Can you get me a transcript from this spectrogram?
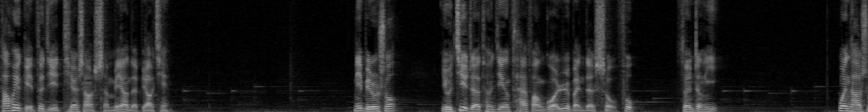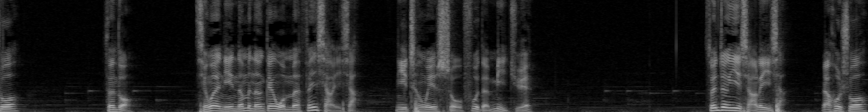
他会给自己贴上什么样的标签。你比如说。有记者曾经采访过日本的首富孙正义，问他说：“孙总，请问您能不能跟我们分享一下你成为首富的秘诀？”孙正义想了一下，然后说：“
